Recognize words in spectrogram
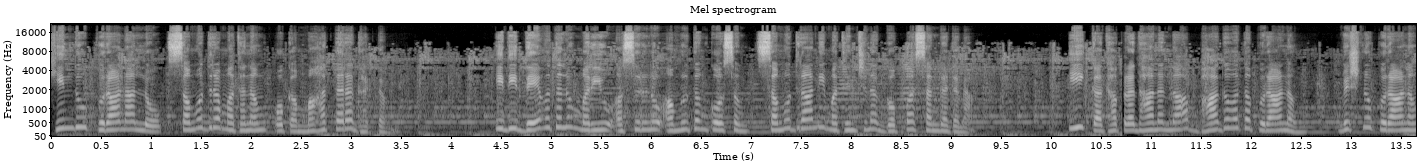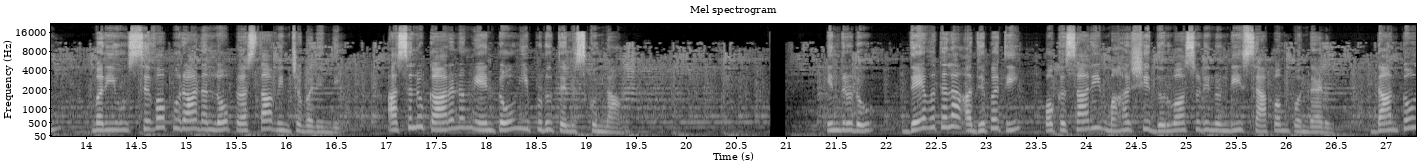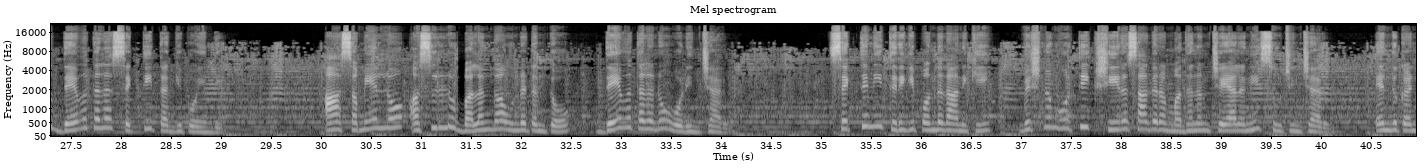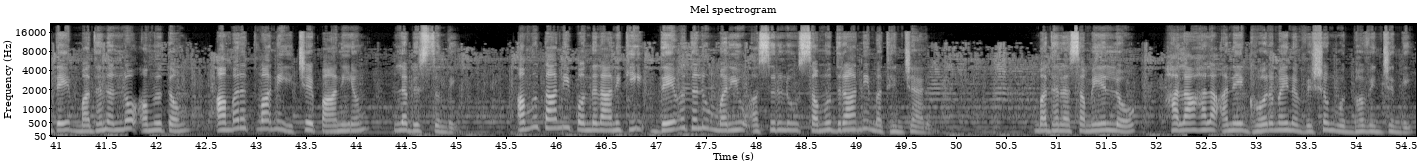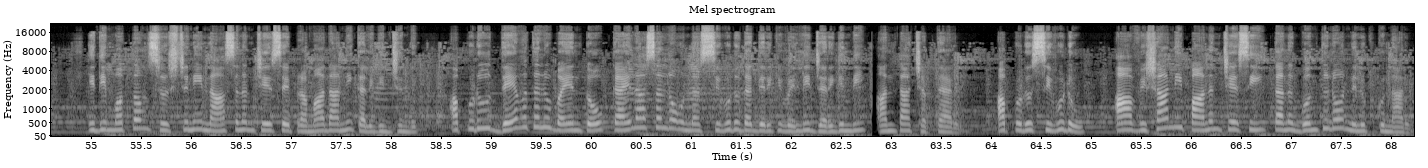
హిందూ పురాణాల్లో సముద్ర మథనం ఒక మహత్తర ఘట్టం. ఇది దేవతలు మరియు అసురులు అమృతం కోసం సముద్రాన్ని మథించిన గొప్ప సంఘటన. ఈ కథ ప్రధానంగా భాగవత పురాణం విష్ణు పురాణం మరియు శివ పురాణంలో ప్రస్తావించబడింది. అసలు కారణం ఏంటో ఇప్పుడు తెలుసుకుందాం. ఇంద్రుడు దేవతల అధిపతి ఒకసారి మహర్షి దుర్వాసుడి నుండి శాపం పొందాడు. దాంతో దేవతల శక్తి తగ్గిపోయింది. ఆ సమయంలో అసురులు బలంగా ఉండటంతో దేవతలను ఓడించారు. శక్తిని తిరిగి పొందడానికి విష్ణుమూర్తి క్షీరసాగర మథనం చేయాలని సూచించారు. ఎందుకంటే మథనంలో అమృతం అమరత్వాన్ని ఇచ్చే పానీయం లభిస్తుంది. అమృతాన్ని పొందడానికి దేవతలు మరియు అసురులు సముద్రాన్ని మథించారు. మథన సమయంలో హలాహల అనే ఘోరమైన విషం ఉద్భవించింది. ఇది మొత్తం సృష్టిని నాశనం చేసే ప్రమాదాన్ని కలిగించింది. అప్పుడు దేవతలు భయంతో కైలాసంలో ఉన్న శివుడు దగ్గరికి వెళ్ళి జరిగింది అంతా చెప్పారు. అప్పుడు శివుడు ఆ విషాన్ని పానం చేసి తన గొంతులో నిలుపుకున్నారు.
